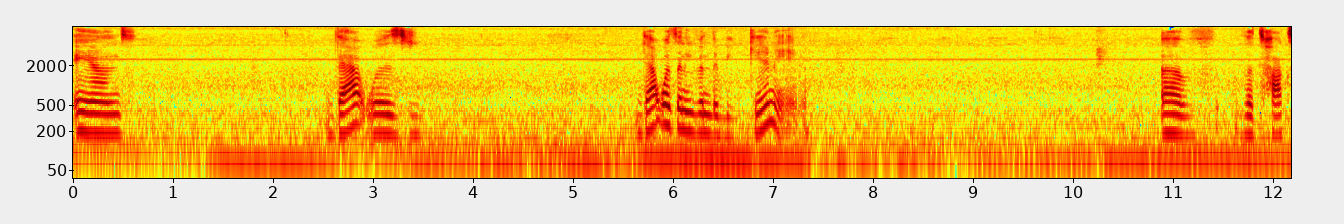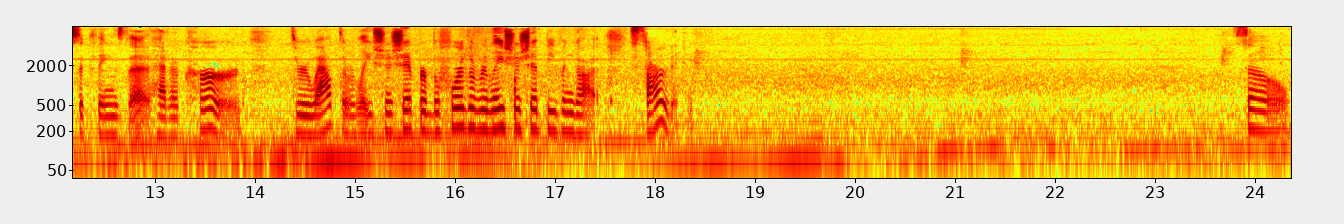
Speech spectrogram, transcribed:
And that was that wasn't even the beginning of the toxic things that had occurred throughout the relationship or before the relationship even got started. So,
